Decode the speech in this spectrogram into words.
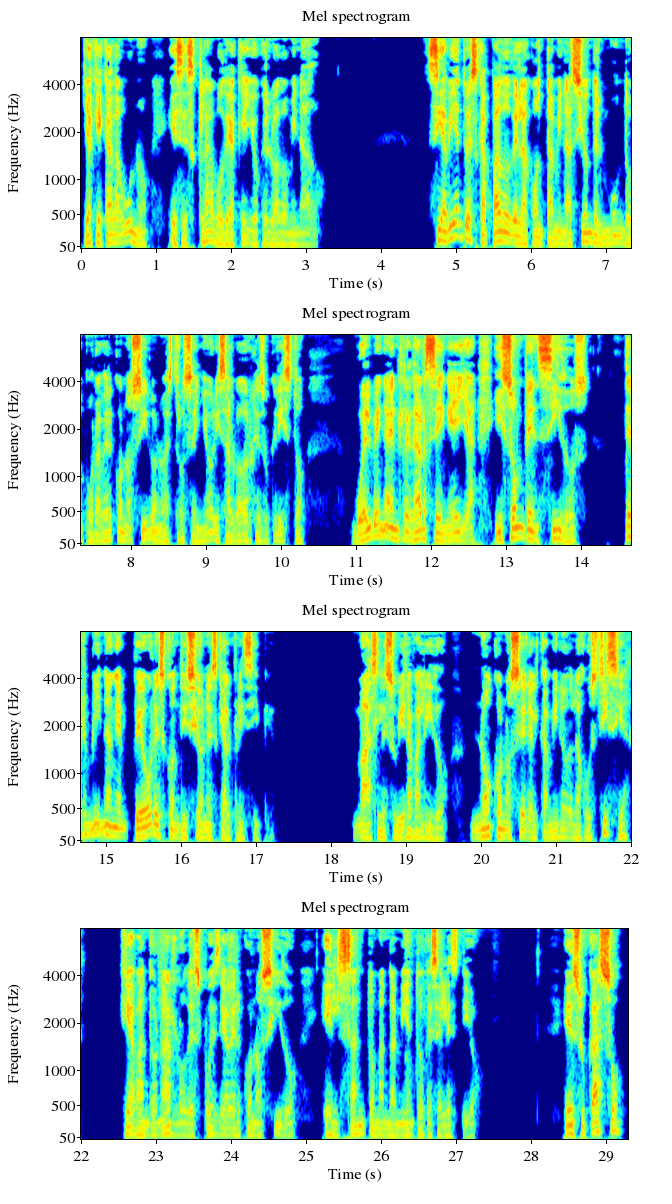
ya que cada uno es esclavo de aquello que lo ha dominado. Si habiendo escapado de la contaminación del mundo por haber conocido a nuestro Señor y Salvador Jesucristo, vuelven a enredarse en ella y son vencidos, terminan en peores condiciones que al principio. Más les hubiera valido no conocer el camino de la justicia que abandonarlo después de haber conocido el santo mandamiento que se les dio. En su caso,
